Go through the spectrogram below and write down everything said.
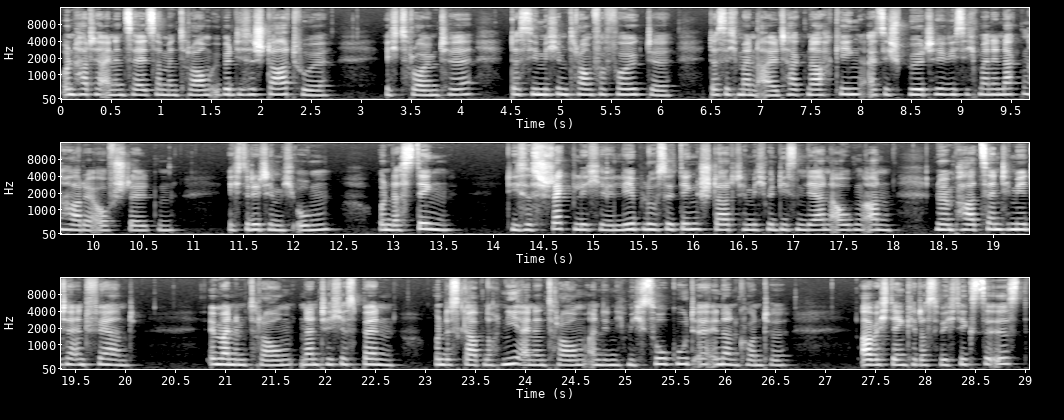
und hatte einen seltsamen Traum über diese Statue. Ich träumte, dass sie mich im Traum verfolgte, dass ich meinen Alltag nachging, als ich spürte, wie sich meine Nackenhaare aufstellten. Ich drehte mich um, und das Ding, dieses schreckliche, leblose Ding starrte mich mit diesen leeren Augen an, nur ein paar Zentimeter entfernt. In meinem Traum nannte ich es Ben, und es gab noch nie einen Traum, an den ich mich so gut erinnern konnte. Aber ich denke, das Wichtigste ist,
